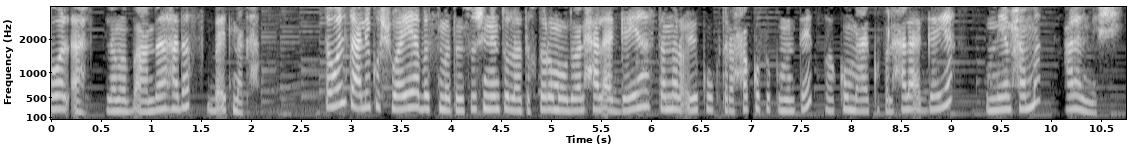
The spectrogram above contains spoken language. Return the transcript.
هو الأهل. لما بقى عندها هدف بقت ناجحة. طولت عليكم شوية بس ما تنسوش إن أنتوا اللي هتختاروا موضوع الحلقة الجاية. هستنى رأيكم واقتراحاتكم في الكومنتات وهكون معاكم في الحلقة الجاية. أمنية محمد على المشي.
